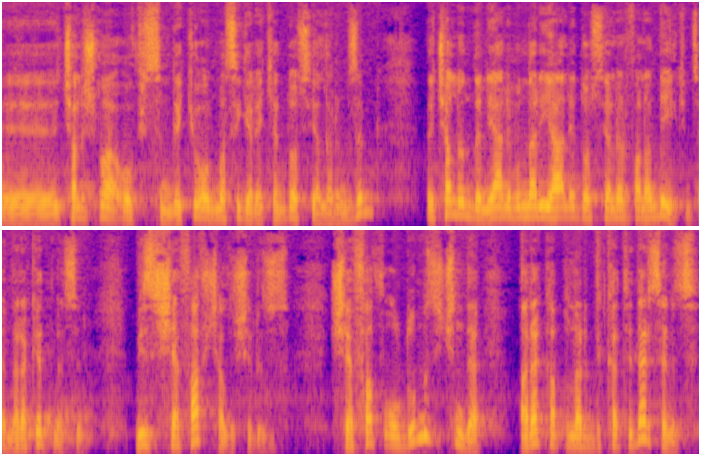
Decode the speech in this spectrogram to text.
e, çalışma ofisindeki olması gereken dosyalarımızın e, çalındığını yani bunlar ihale dosyaları falan değil kimse merak etmesin. Biz şeffaf çalışırız. Şeffaf olduğumuz için de ara kapıları dikkat ederseniz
